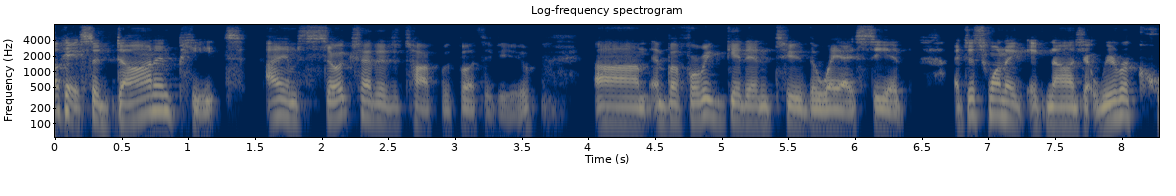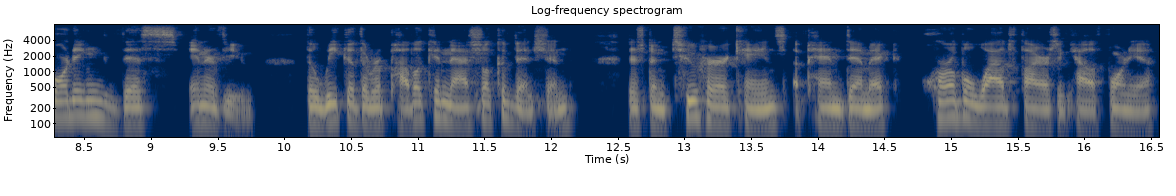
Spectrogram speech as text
Okay, so Dawn and Pete, I am so excited to talk with both of you. Um, and before we get into the way I see it, I just want to acknowledge that we're recording this interview the week of the Republican National Convention. There's been two hurricanes, a pandemic, horrible wildfires in California.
